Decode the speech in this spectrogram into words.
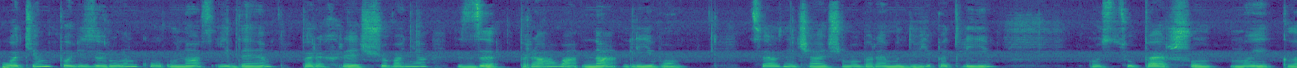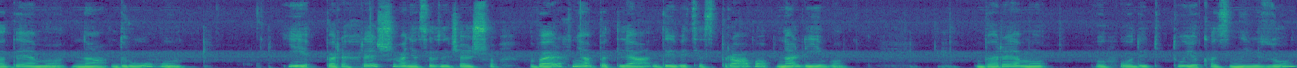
Потім по візерунку у нас іде перехрещування з права на ліво. Це означає, що ми беремо дві петлі. Ось цю першу ми кладемо на другу, і перехрещування це означає, що верхня петля дивиться справа наліво. Беремо, виходить ту, яка знизу,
